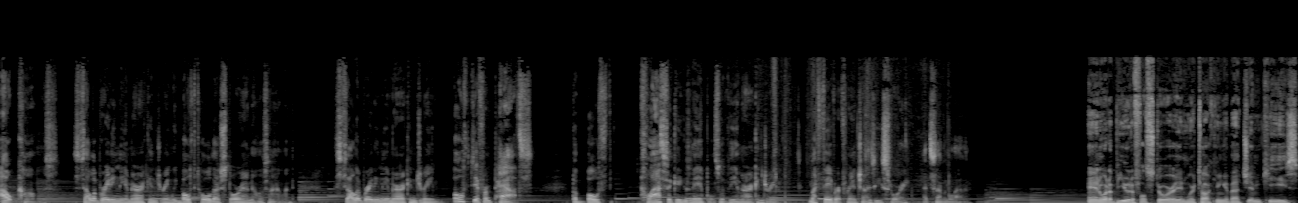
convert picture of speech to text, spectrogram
outcomes celebrating the American dream. We both told our story on Ellis Island celebrating the American dream. Both different paths, but both classic examples of the American dream. My favorite franchisee story at 7 Eleven. And what a beautiful story. And we're talking about Jim Keyes.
